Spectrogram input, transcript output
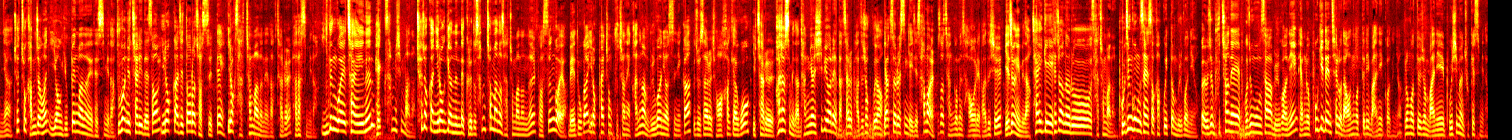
됐냐? 최초 감정은 2억 600만 원에 됐습니다. 두 번 유찰이 돼서 1억까지 떨어졌을 때 1억 4천만 원에 낙찰을 받았습니다. 2등과의 차이는 130만 원. 최저가 1억이었는데 그래도 3천만 원 4천만 원을 더 쓴 거예요. 매도가 1억 8천 9천에 가능한 물건이었으니까 그 조사를 정확하게 하고 입찰을 하셨습니다. 작년 12월에 낙찰을 받으셨고요. 계약서를 쓴 게 이제 3월. 그래서 잔금은 4월에 받으실 예정입니다. 차익이 회전으로 4천만 원. 보증공사에서 갖고 있던 물건이에요. 그러니까 요즘 부천에 보증공사 물건이 대학로 포기된 채로 나오는 것들이 많이 있거든요. 그런 것들 좀 많이 보시면 좋겠습니다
